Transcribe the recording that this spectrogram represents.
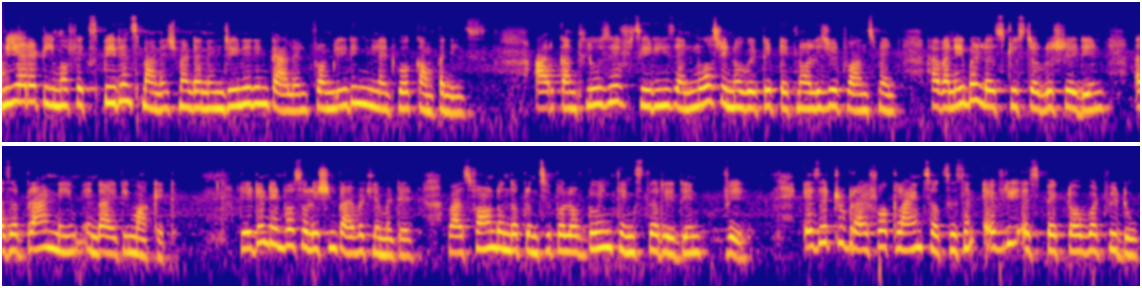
We are a team of experienced management and engineering talent from leading network companies. Our conclusive series and most innovative technology advancement have enabled us to establish Radiant as a brand name in the IT market. Radiant Info Solution Private Limited was found on the principle of doing things the Radiant way. Is it to drive for client success in every aspect of what we do?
